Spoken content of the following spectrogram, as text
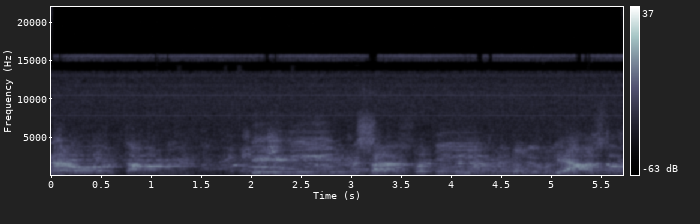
नरोत्तमम् देवीं सरस्वतीं व्यासं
